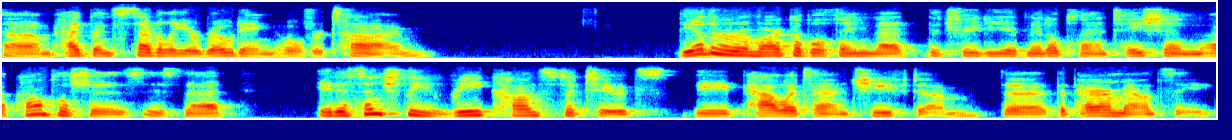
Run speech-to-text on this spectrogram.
um, had been steadily eroding over time. The other remarkable thing that the Treaty of Middle Plantation accomplishes is that it essentially reconstitutes the Powhatan chiefdom, the, the paramountcy,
